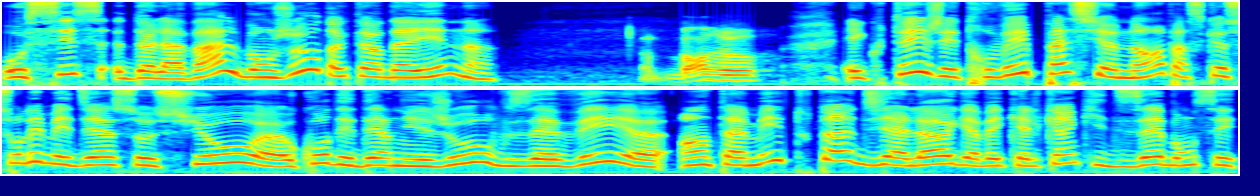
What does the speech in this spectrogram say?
au 6 de Laval. Bonjour, docteur Dayin. Bonjour. Écoutez, j'ai trouvé passionnant parce que sur les médias sociaux, euh, au cours des derniers jours, vous avez euh, entamé tout un dialogue avec quelqu'un qui disait bon, c'est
